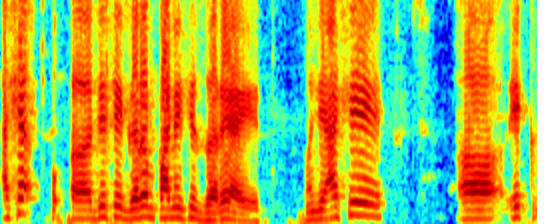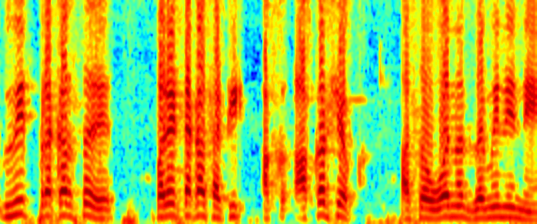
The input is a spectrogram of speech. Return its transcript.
अशा अं, जिथे गरम पाण्याचे झरे आहेत म्हणजे असे एक विविध प्रकारचं पर्यटकासाठी आक- आकर्षक असं वन जमिनीने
